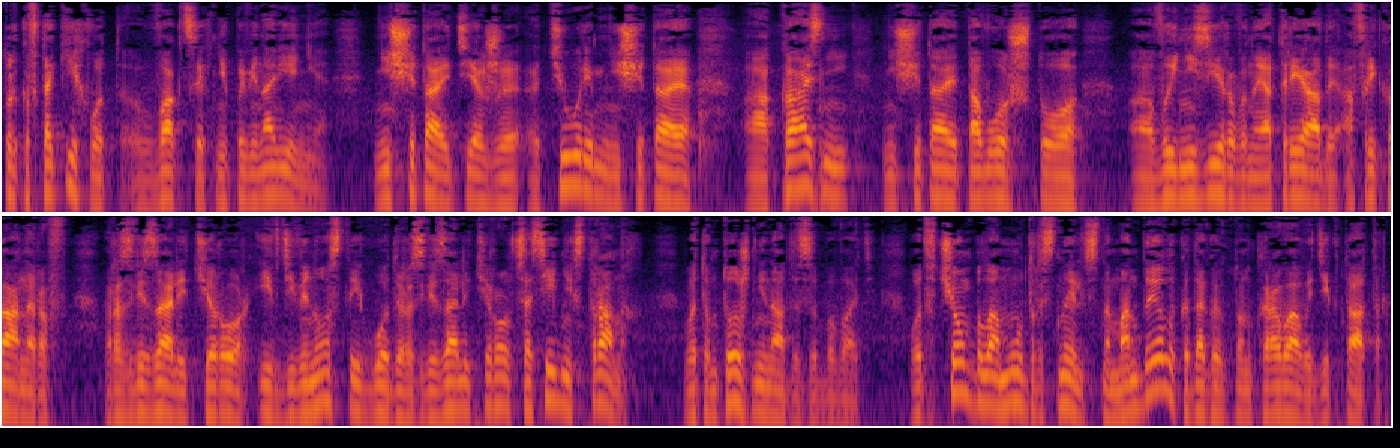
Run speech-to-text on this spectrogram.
только в таких вот в акциях неповиновения, не считая тех же э, тюрем, не считая э, казней, не считая того, что военизированные отряды африканеров развязали террор и в 90-е годы развязали террор в соседних странах. В этом тоже не надо забывать. Вот в чем была мудрость Нельсона Манделы, когда говорит, он кровавый диктатор,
